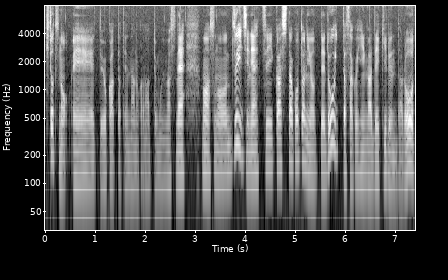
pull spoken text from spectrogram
一つの、えー、っと、良かった点なのかなって思いますね。まあ、その、随時ね、追加したことによって、どういった作品ができるんだろうっ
